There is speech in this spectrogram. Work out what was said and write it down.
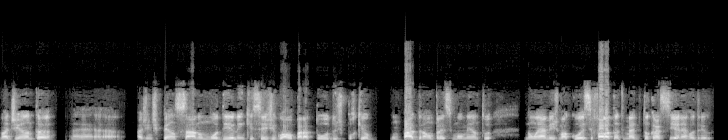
não adianta é, a gente pensar num modelo em que seja igual para todos, porque um padrão para esse momento não é a mesma coisa. Se fala tanto em meritocracia, né, Rodrigo?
